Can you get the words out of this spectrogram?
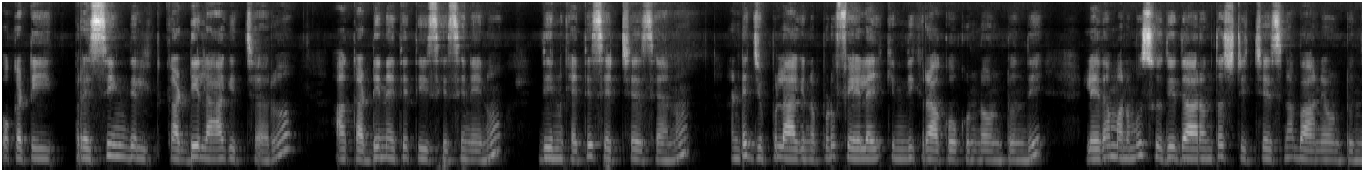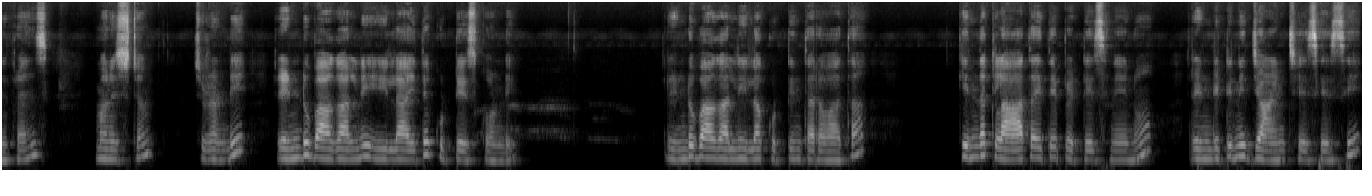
ఒకటి ప్రెస్సింగ్ కడ్డీ లాగిచ్చారు ఆ కడ్డీని అయితే తీసేసి నేను దీనికైతే సెట్ చేశాను. అంటే జిప్పు లాగినప్పుడు ఫెయిల్ అయ్యి కిందికి రాకోకుండా ఉంటుంది. లేదా మనము సుది దారంతో స్టిచ్ చేసినా బాగానే ఉంటుంది ఫ్రెండ్స్. మన ఇష్టం. చూడండి. రెండు భాగాల్ని ఇలా అయితే కుట్టేసుకోండి. రెండు భాగాల్ని ఇలా కుట్టిన తర్వాత కింద క్లాత్ అయితే పెట్టేసి నేను రెండిటిని జాయింట్ చేసేసి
